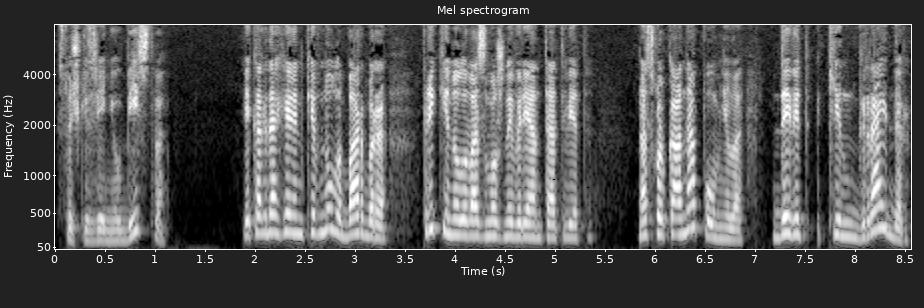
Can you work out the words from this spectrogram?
С точки зрения убийства? И когда Хелен кивнула, Барбара прикинула возможные варианты ответа. Насколько она помнила, Дэвид Кинграйдер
